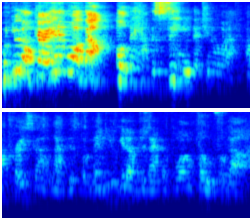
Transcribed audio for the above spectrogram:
When you don't care anymore about, oh, they have to see me that, you know what, I, I praise God like this, but maybe you get up and just act a plum fool for God.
